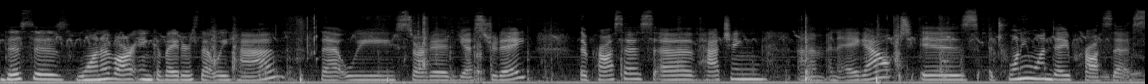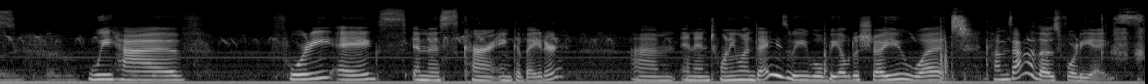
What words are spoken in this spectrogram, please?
This is one of our incubators that we have that we started yesterday. The process of hatching um, an egg out is a 21 day process. We have 40 eggs in this current incubator. Um, and in 21 days, we will be able to show you what comes out of those 40 eggs.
